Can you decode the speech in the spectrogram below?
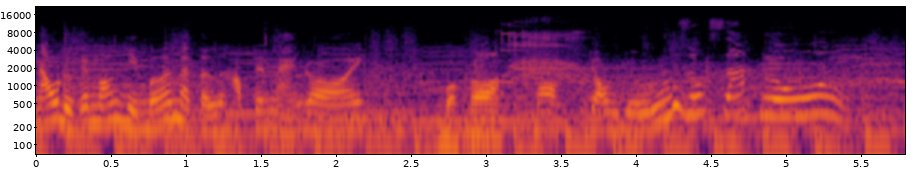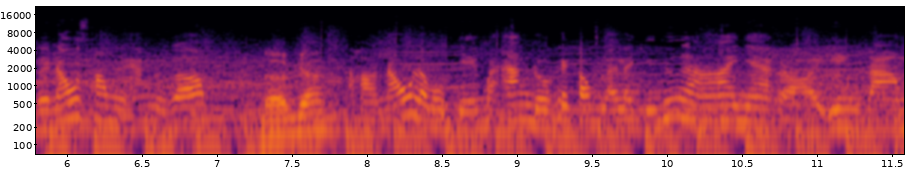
nấu được cái món gì mới mà tự học trên mạng rồi? Bò kho. Bọt trời dữ xuất sắc luôn rồi nấu xong rồi ăn được không? Được chứ. Họ nấu là một chuyện mà ăn được hay không lại là chuyện thứ hai nha. Rồi yên tâm.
